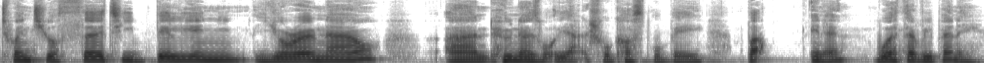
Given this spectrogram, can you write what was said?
20 or 30 billion euro now. And who knows what the actual cost will be. But, you know, worth every penny.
